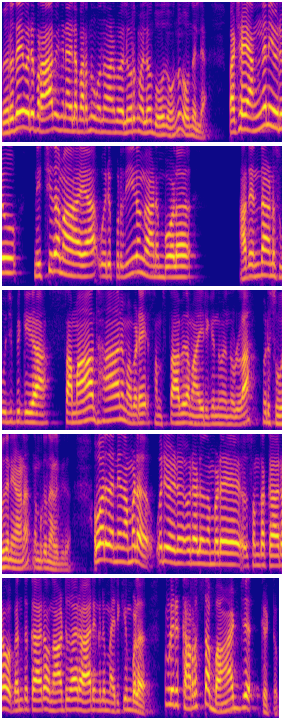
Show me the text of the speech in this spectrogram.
വെറുതെ ഒരു പ്രാവ് ഇങ്ങനെ അതിൽ പറന്നു പോകുന്ന കാണുമ്പോൾ എല്ലാവർക്കും വല്ലതും തോന്നും ഒന്നും തോന്നില്ല പക്ഷേ അങ്ങനെ ഒരു നിശ്ചിതമായ ഒരു പ്രതീകം കാണുമ്പോൾ അതെന്താണ് സൂചിപ്പിക്കുക? സമാധാനം അവിടെ സംസ്ഥാപിതമായിരിക്കുന്നു എന്നുള്ള ഒരു സൂചനയാണ് നമുക്ക് നൽകുക. അതുപോലെ തന്നെ നമ്മൾ ഒരു ഒരാൾ നമ്മുടെ സ്വന്തക്കാരോ ബന്ധുക്കാരോ നാട്ടുകാരോ ആരെങ്കിലും മരിക്കുമ്പോൾ നമ്മളൊരു കറുത്ത ബാഡ്ജ് കിട്ടും.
